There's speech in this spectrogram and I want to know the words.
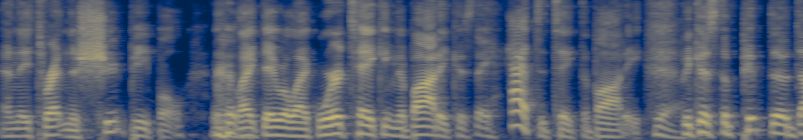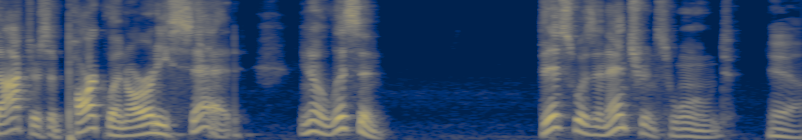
and they threatened to shoot people. like they were like, "We're taking the body" because they had to take the body Yeah. because the the doctors at Parkland already said, you know, listen, this was an entrance wound. yeah.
